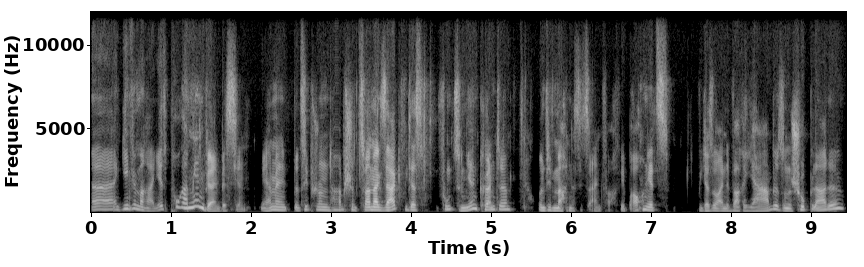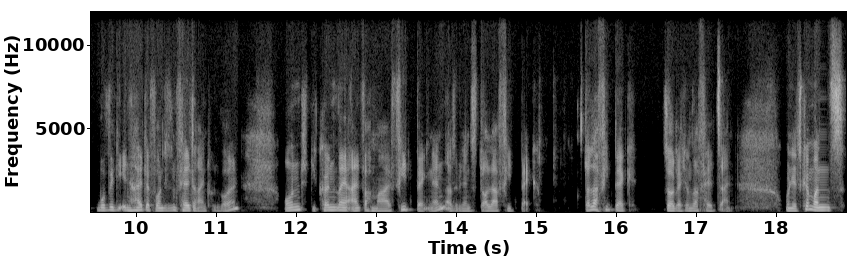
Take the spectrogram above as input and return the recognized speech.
äh, gehen wir mal rein. Jetzt programmieren wir ein bisschen. Wir haben ja im Prinzip schon, habe ich schon zweimal gesagt, wie das funktionieren könnte. Und wir machen das jetzt einfach. Wir brauchen jetzt wieder so eine Variable, so eine Schublade, wo wir die Inhalte von diesem Feld reintun wollen. Und die können wir einfach mal Feedback nennen, also wir nennen es Dollar Feedback. Dollar Feedback soll gleich unser Feld sein. Und jetzt können wir uns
